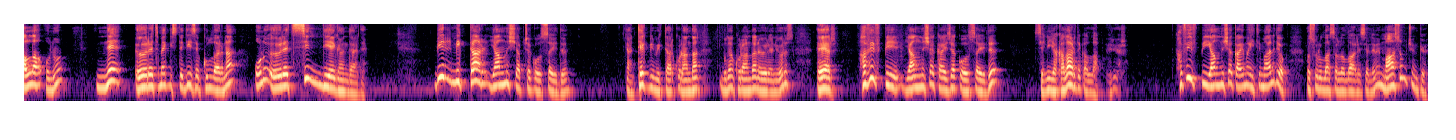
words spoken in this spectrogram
Allah onu ne öğretmek istediyse kullarına onu öğretsin diye gönderdi. Bir miktar yanlış yapacak olsaydı, yani tek bir miktar Kur'an'dan, bu da Kur'an'dan öğreniyoruz. Eğer hafif bir yanlışa kayacak olsaydı, seni yakalardık Allah buyuruyor. Hafif bir yanlışa kayma ihtimali de yok. Resulullah sallallahu aleyhi ve sellemin masum çünkü.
